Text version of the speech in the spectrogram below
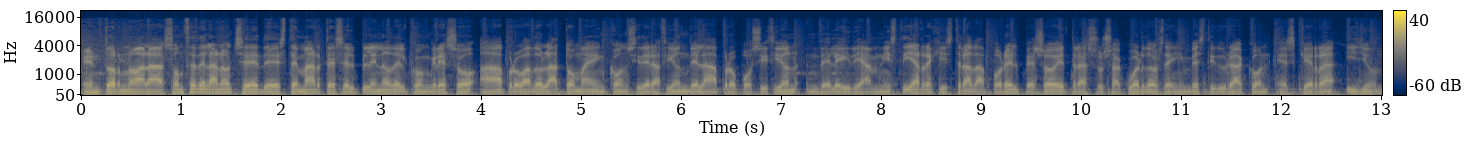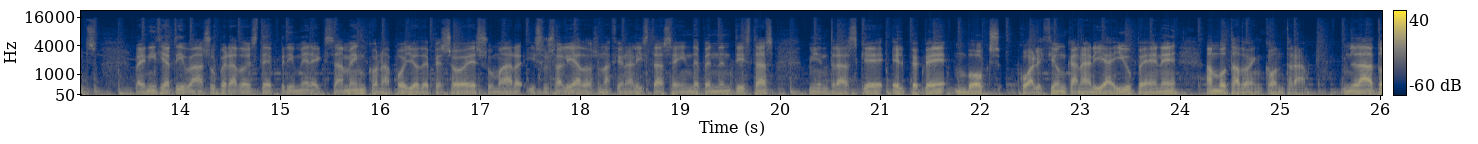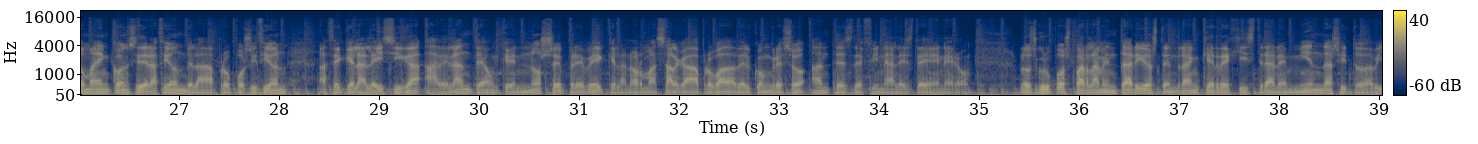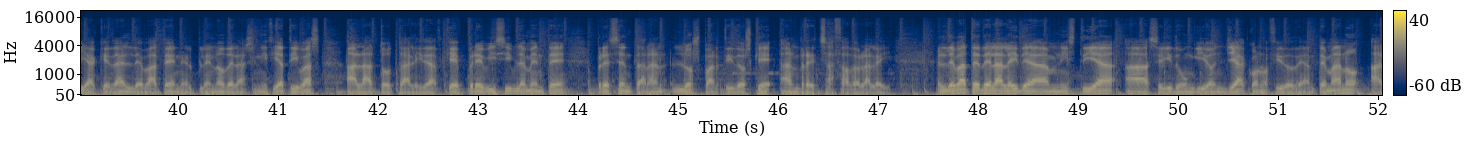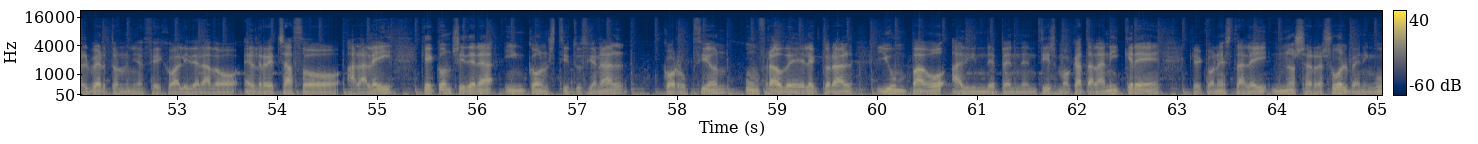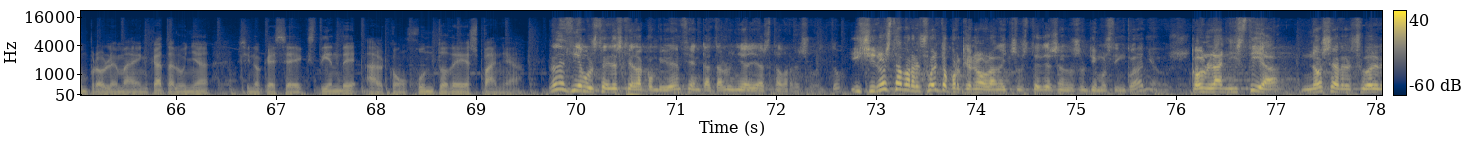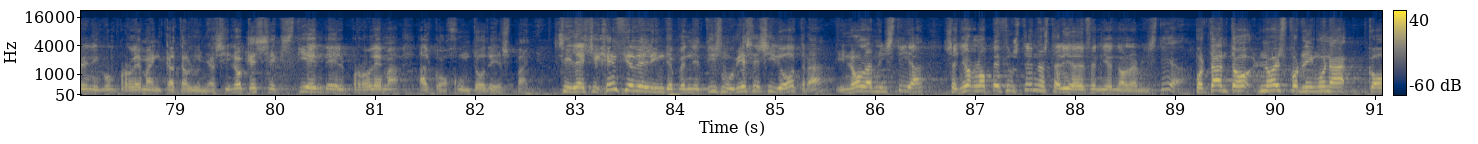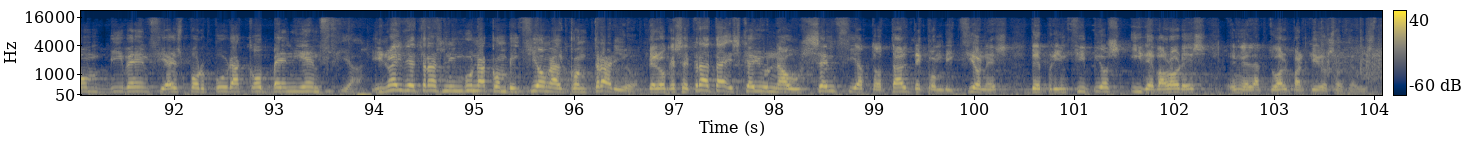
En torno a las 11 de la noche de este martes, el Pleno del Congreso ha aprobado la toma en consideración de la proposición de ley de amnistía registrada por el PSOE tras sus acuerdos de investidura con Esquerra y Junts. La iniciativa ha superado este primer examen con apoyo de PSOE, Sumar y sus aliados nacionalistas e independentistas, mientras que el PP, Vox, Coalición Canaria y UPN han votado en contra. La toma en consideración de la proposición hace que la ley siga adelante, aunque no se prevé que la norma salga aprobada del Congreso antes de finales de enero. Los grupos parlamentarios tendrán que registrar enmiendas y todavía queda el debate en el Pleno de las iniciativas a la totalidad que previsiblemente presentarán los partidos que han rechazado la ley. El debate de la ley de amnistía ha seguido un guion ya conocido de antemano. Alberto Núñez Feijóo ha liderado el rechazo a la ley que considera inconstitucional corrupción, un fraude electoral y un pago al independentismo catalán y cree que con esta ley no se resuelve ningún problema en Cataluña, sino que se extiende al conjunto de España. ¿No decían ustedes que la convivencia en Cataluña ya estaba resuelto? Y si no estaba resuelto, ¿por qué no lo han hecho ustedes en los últimos cinco años? Con la amnistía no se resuelve ningún problema en Cataluña, sino que se extiende el problema al conjunto de España. Si la exigencia del independentismo hubiese sido otra y no la amnistía, señor López, usted no estaría defendiendo la amnistía. Por tanto, no es por ninguna convivencia, es por pura conveniencia. Y no hay detrás ninguna convicción, al contrario. De lo que se trata es que hay una ausencia total de convicciones, de principios y de valores en el actual Partido Socialista.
